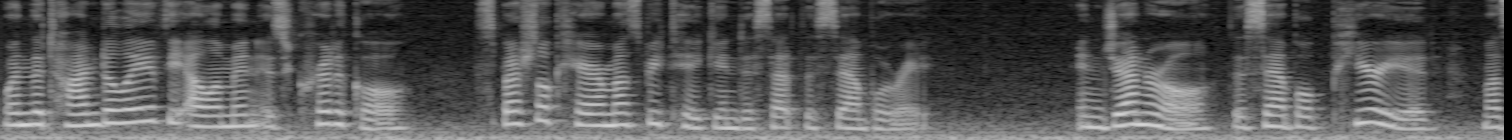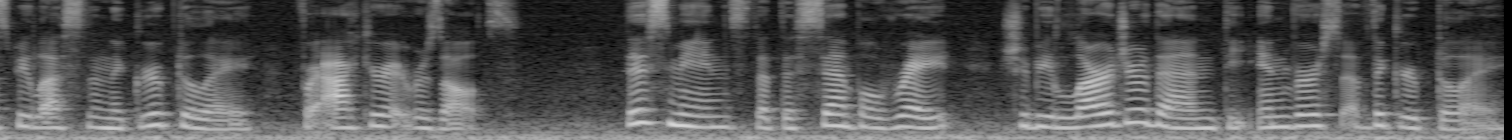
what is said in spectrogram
When the time delay of the element is critical, special care must be taken to set the sample rate. In general, the sample period must be less than the group delay for accurate results. This means that the sample rate should be larger than the inverse of the group delay.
